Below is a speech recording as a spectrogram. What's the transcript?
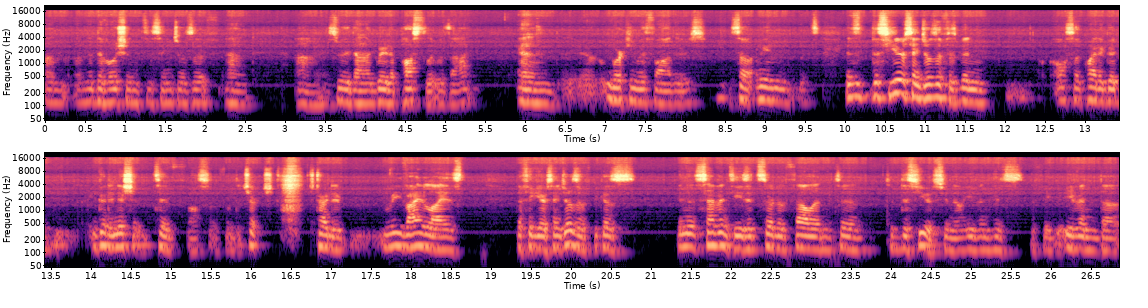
on, on the devotion to Saint Joseph, and uh, he's really done a great apostolate with that and uh, working with fathers. So I mean, it's, it's, this year Saint Joseph has been also quite a good good initiative also from the church to try to revitalize the figure of Saint Joseph because in the 70s it sort of fell into to disuse. You know, even his the figure, even the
